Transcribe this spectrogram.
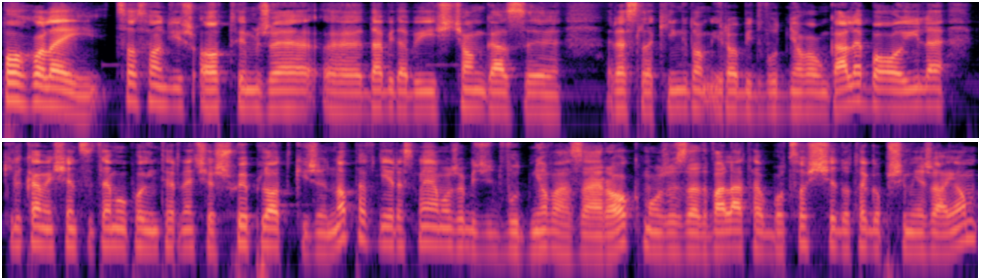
po kolei, co sądzisz o tym, że e, WWE ściąga z Wrestle Kingdom i robi dwudniową galę? Bo o ile kilka miesięcy temu po internecie szły plotki, że no pewnie WrestleMania może być dwudniowa za rok, może za dwa lata, bo coś się do tego przymierzają,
